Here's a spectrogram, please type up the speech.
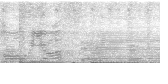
hold yourself.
